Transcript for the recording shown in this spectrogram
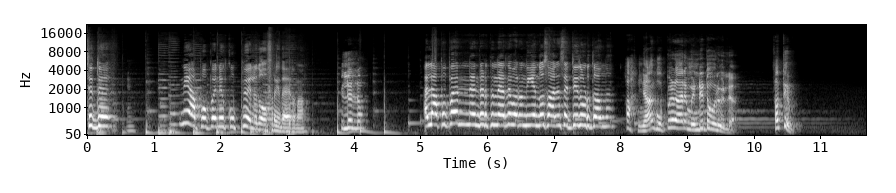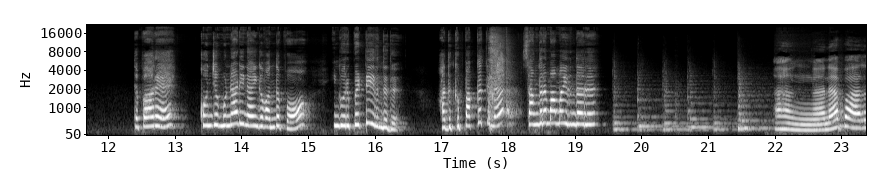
സിദ്ധു നീ അപ്പൂപ്പന് കുപ്പി വല്ലതും ഓഫർ ചെയ്തായിരുന്നോ ഇല്ലല്ലോ അല്ല അപ്പൂപ്പൻ എന്റെ അടുത്ത് നേരത്തെ പറഞ്ഞു നീ എന്തോ സാധനം സെറ്റ് ചെയ്ത് കൊടുക്കാവുന്ന ആ ഞാൻ കുപ്പിയുടെ കാര്യം മിണ്ടിട്ട് പോലും ഇല്ല സത്യം இந்த பாரு கொஞ்சம் முன்னாடி நான் இங்க வந்தப்போ இங்க ஒரு பெட்டி இருந்தது அதுக்கு பக்கத்துல சங்கர மாமா இருந்தாரு അങ്ങനെ പറ.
